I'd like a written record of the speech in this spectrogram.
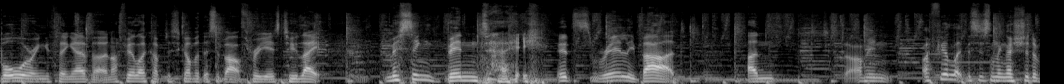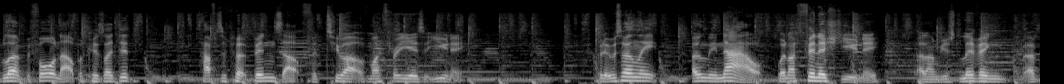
boring thing ever, and I feel like I've discovered this about three years too late. Missing bin day. it's really bad, and I mean, I feel like this is something I should have learnt before now because I did have to put bins out for two out of my three years at uni. But it was only only now when I finished uni and I'm just living uh,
